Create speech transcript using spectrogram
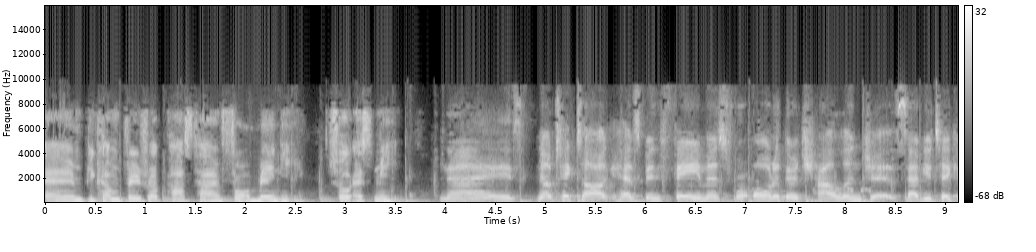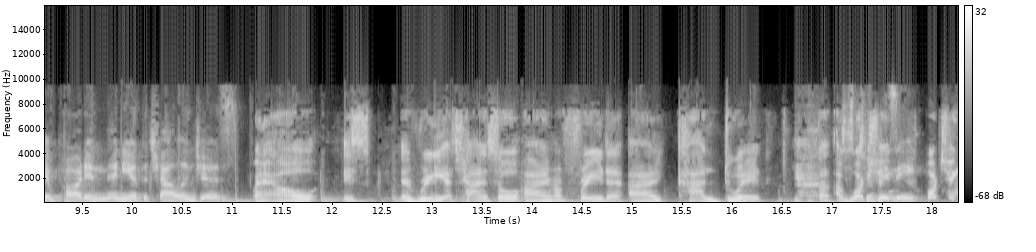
and become favorite pastime for many. So as me. Nice. Now, TikTok has been famous for all of their challenges. Have you taken part in any of the challenges? Well, it's a really a challenge, so I'm afraid that I can't do it. But uh, I'm watching watching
